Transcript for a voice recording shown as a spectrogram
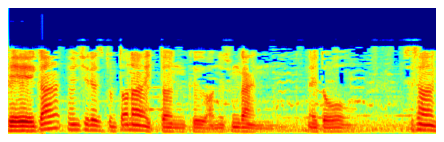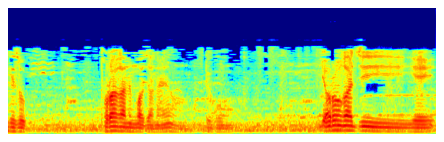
제가 현실에서 좀 떠나 있던 그 어느 순간에도 세상은 계속 돌아가는 거잖아요. 그리고 여러 가지의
